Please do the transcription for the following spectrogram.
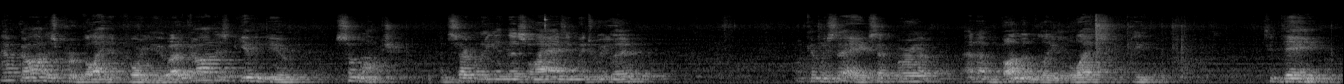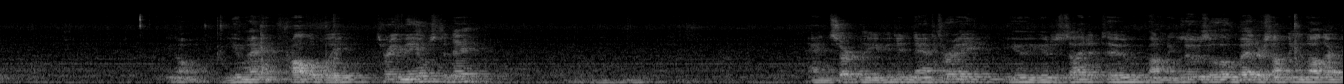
How God has provided for you. How God has given you so much. And certainly in this land in which we live, can we say except we're a, an abundantly blessed people. Today, you know, you had probably three meals today. And certainly if you didn't have three, you, you decided to probably lose a little bit or something or another,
